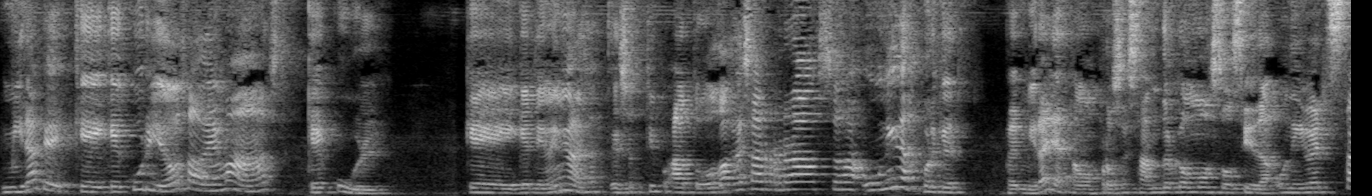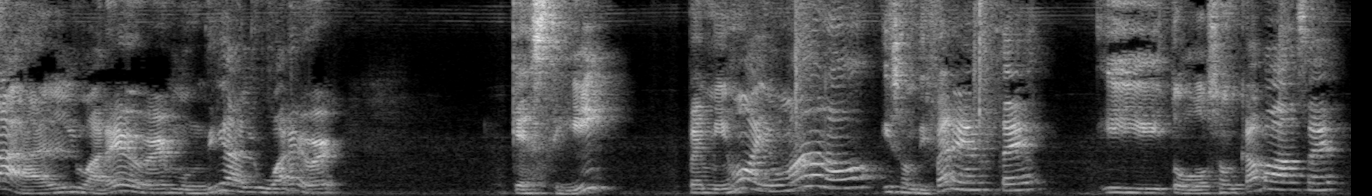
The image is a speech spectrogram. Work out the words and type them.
Mira que, que, curioso además, qué cool, que, que tienen a, esos tipos, a todas esas razas unidas, porque, pues mira, ya estamos procesando como sociedad universal, whatever, mundial, whatever, que sí, pues mijo, hay humanos y son diferentes y todos son capaces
